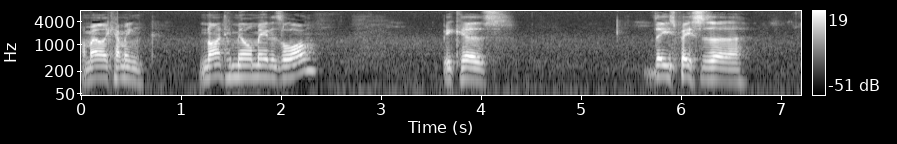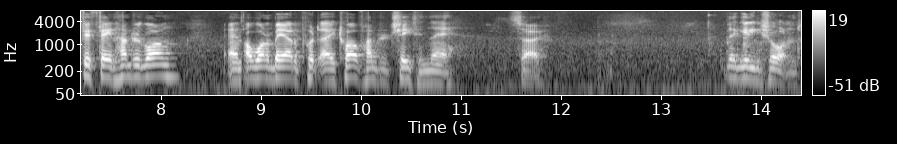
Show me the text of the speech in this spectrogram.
I'm only coming 90 millimeters along because these pieces are 1500 long and I want to be able to put a 1200 sheet in there. So they're getting shortened.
